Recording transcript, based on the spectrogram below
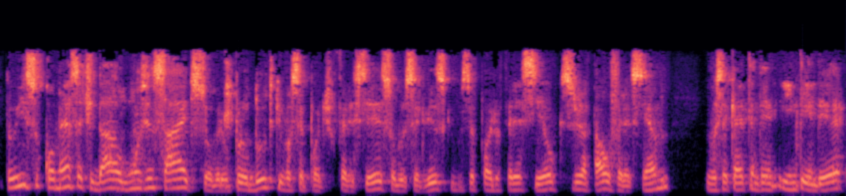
Então, isso começa a te dar alguns insights sobre o produto que você pode oferecer, sobre o serviço que você pode oferecer, ou que você já está oferecendo, e você quer entender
